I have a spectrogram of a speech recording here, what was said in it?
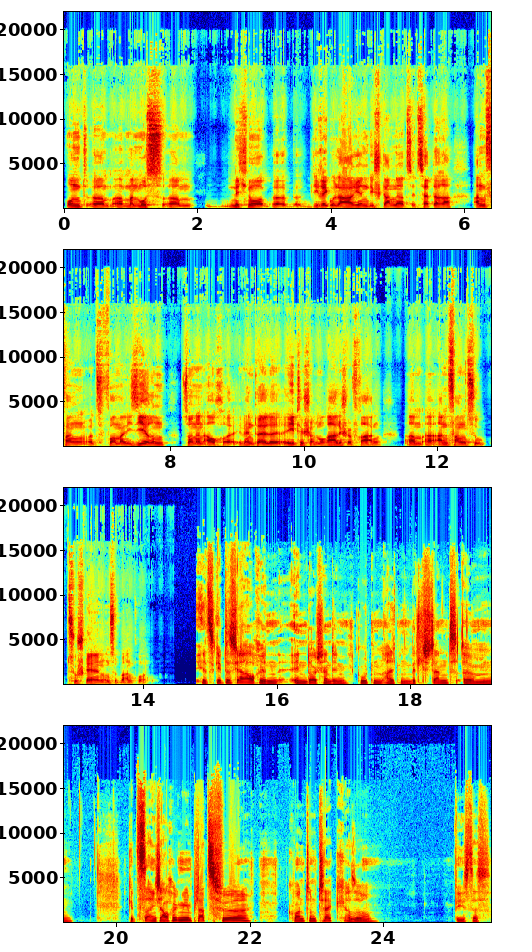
Und ähm, äh, man muss ähm, nicht nur äh, die Regularien, die Standards etc. anfangen äh, zu formalisieren, sondern auch äh, eventuelle ethische und moralische Fragen ähm, äh, anfangen zu, zu stellen und zu beantworten. Jetzt gibt es ja auch in, in Deutschland den guten alten Mittelstand. Ähm, gibt es da eigentlich auch irgendwie einen Platz für Quantum Tech? Also wie ist das?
